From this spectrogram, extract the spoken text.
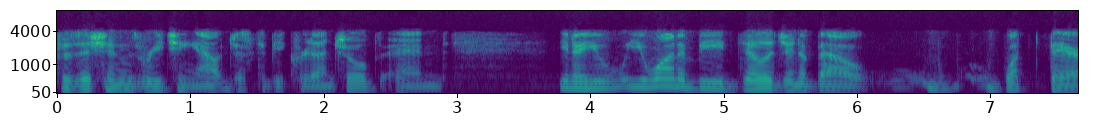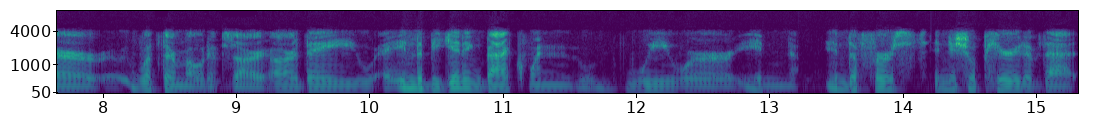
physicians reaching out just to be credentialed, and you know, you you want to be diligent about what their what their motives are. Are they in the beginning back when we were in in the first initial period of that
